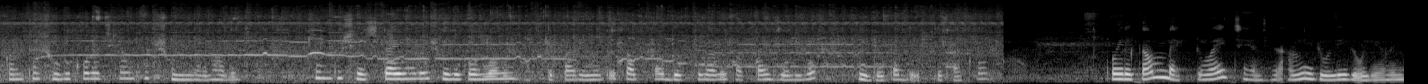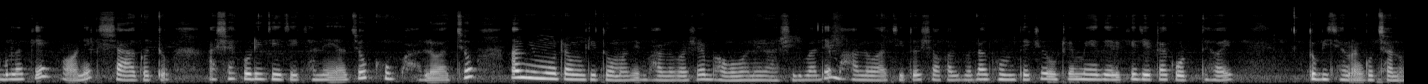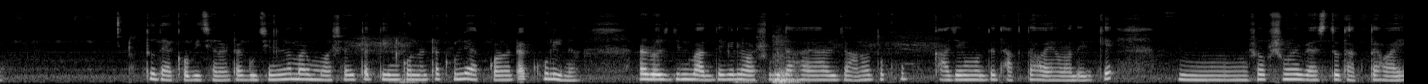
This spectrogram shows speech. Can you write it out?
সকালটা শুরু করেছিলাম খুব সুন্দরভাবে। কিন্তু শেষটা এইভাবে শুরু করব আমি ভাবতে পারিনি তো সবটাই দেখতে পাবে সবটাই বলব। ভিডিওটা দেখতে থাকো। Welcome back to my channel আমি রুলি রুলি অনেকগুলোকে অনেক স্বাগত। আশা করি যে যেখানে আছো খুব ভালো আছো। আমি মোটামুটি তোমাদের ভালোবাসায়, ভগবানের আশীর্বাদে ভালো আছি। তো সকালবেলা ঘুম থেকে উঠে মেয়েদেরকে যেটা করতে হয়, তো বিছানা গোছানো। তো দেখো, বিছানাটা গুছিয়ে নিলাম আর মশারিটা তিন কোনাটা খুলে, এক কোনাটা খুলি না। আর রোজ দিন বাঁধতে গেলে অসুবিধা হয়। আর জানো তো, খুব কাজের মধ্যে থাকতে হয় আমাদেরকে। সব সময় ব্যস্ত থাকতে হয়।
